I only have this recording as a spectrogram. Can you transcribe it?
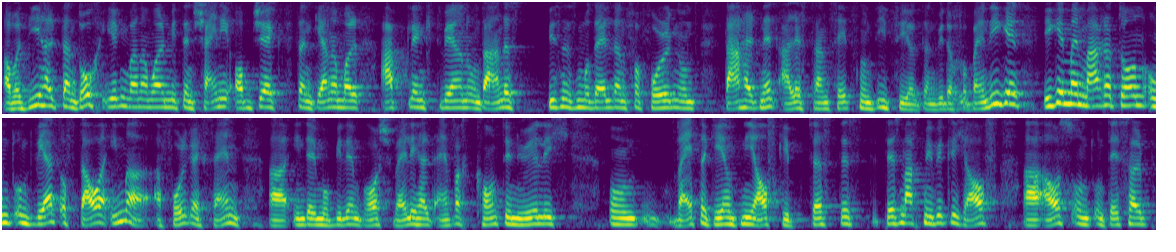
aber die halt dann doch irgendwann einmal mit den Shiny Objects dann gerne mal abgelenkt werden und ein anderes Businessmodell dann verfolgen und da halt nicht alles dran setzen und ich ziehe halt dann wieder mhm. vorbei. Und ich gehe, ich gehe meinen Marathon und, und werde auf Dauer immer erfolgreich sein äh, in der Immobilienbranche, weil ich halt einfach kontinuierlich und weitergehe und nie aufgibt. Das, das, das macht mich wirklich auf, äh, aus und, und deshalb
